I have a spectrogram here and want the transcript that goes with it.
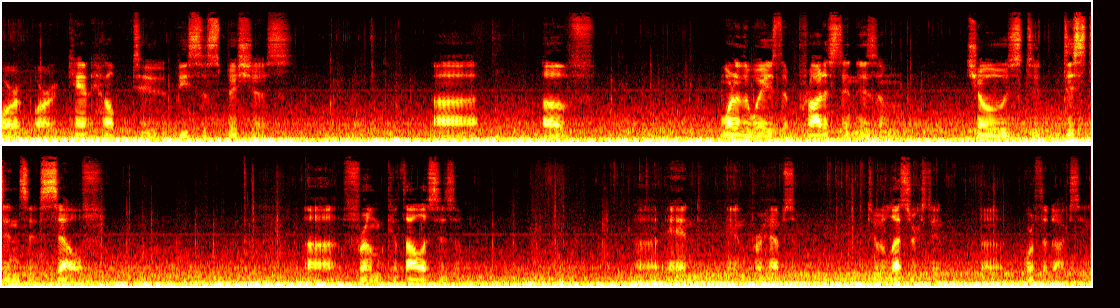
or or can't help to be suspicious. Uh, of one of the ways that Protestantism chose to distance itself uh, from Catholicism, uh, and and perhaps to a lesser extent uh, Orthodoxy,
